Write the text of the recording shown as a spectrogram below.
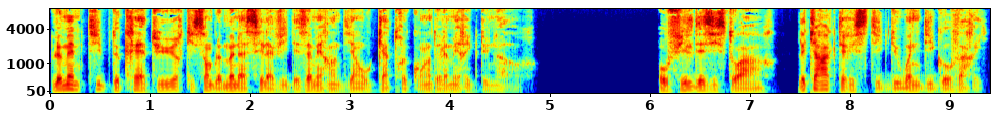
le même type de créature qui semble menacer la vie des Amérindiens aux quatre coins de l'Amérique du Nord. Au fil des histoires, les caractéristiques du Wendigo varient.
